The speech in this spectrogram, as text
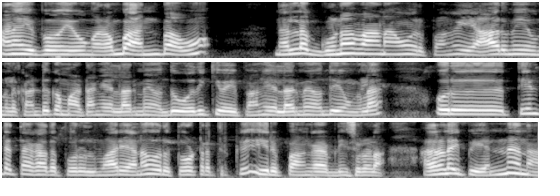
ஆனால் இப்போ இவங்க ரொம்ப அன்பாகவும் நல்ல குணவானாகவும் இருப்பாங்க. யாருமே இவங்களை கண்டுக்க மாட்டாங்க. எல்லாருமே வந்து ஒதுக்கி வைப்பாங்க. எல்லாருமே வந்து இவங்கள ஒரு தீண்டத்தகாத பொருள் மாதிரியான ஒரு தோற்றத்திற்கு இருப்பாங்க அப்படின்னு சொல்லலாம். அதனால் இப்போ என்னென்னா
